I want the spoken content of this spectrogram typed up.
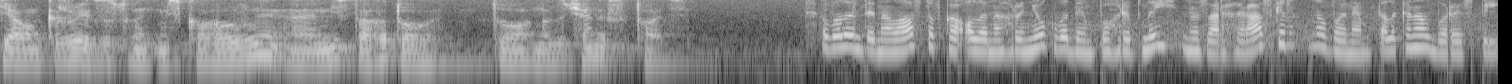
я вам кажу, як заступник міського голови, е, місто готове до надзвичайних ситуацій. Валентина Ластовка, Олена Гринюк, Вадим Погребний, Назар Гераскін. Новини. Телеканал Бориспіль.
